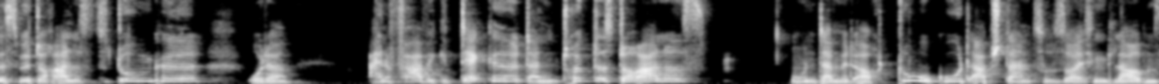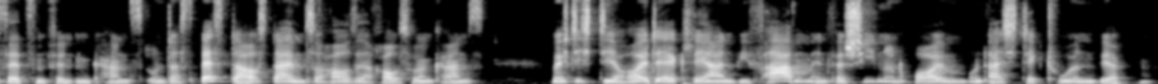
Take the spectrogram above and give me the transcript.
das wird doch alles zu dunkel oder eine farbige Decke, dann drückt es doch alles. Und damit auch du gut Abstand zu solchen Glaubenssätzen finden kannst und das Beste aus deinem Zuhause herausholen kannst, möchte ich dir heute erklären, wie Farben in verschiedenen Räumen und Architekturen wirken.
